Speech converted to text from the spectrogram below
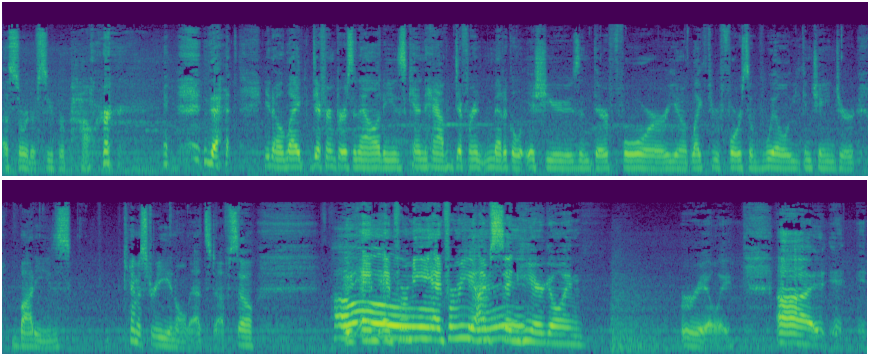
a sort of superpower. that you know like different personalities can have different medical issues and therefore you know like through force of will you can change your body's chemistry and all that stuff so and, and for me and for me i'm sitting here going really uh, it, it-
